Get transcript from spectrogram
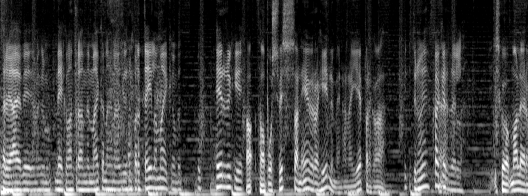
Það er já við erum mega vandrað með mækana hérna. Við erum bara að deila mæk heyrur ekki Þa, það var búið svissan yfir á hínum en ég er bara eitthvað Vittur nú við, hvað ja. gerir það eiginlega? Sko, er,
